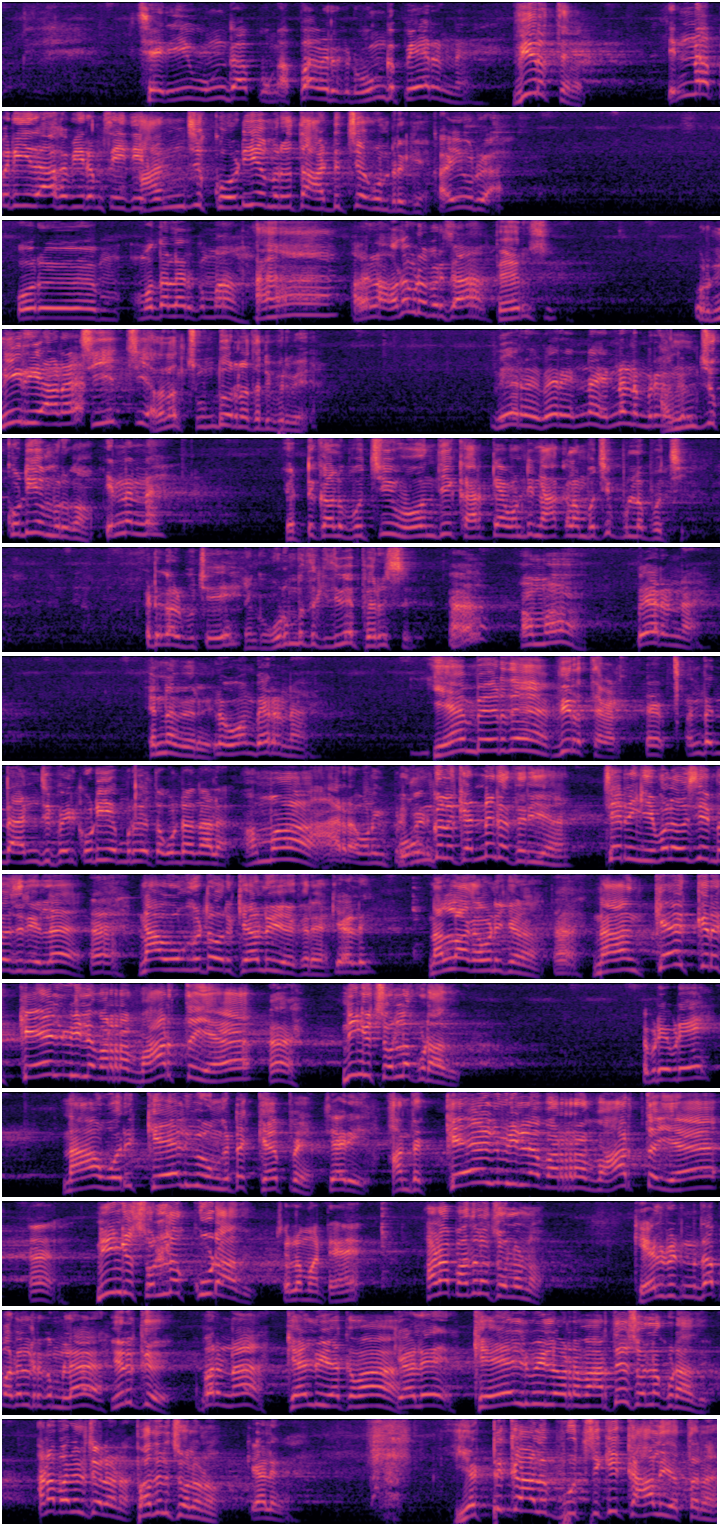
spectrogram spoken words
சரி உங்க உங்க அப்பா இருக்கட்டும். உங்க பேர் என்ன? வீரத்தேவன். என்ன பெரியதாக வீரம் செய்தீர்கள்? அஞ்சு கொடிய மிருகத்தை அடிச்சே கொண்டிருக்கேன். கையூரா? ஒரு முதல்ல இருக்குமா? அதெல்லாம் அதை விட பெருசா? பெருசு. ஒரு நீர் யானை சீச்சி அதெல்லாம் சுண்டூரில் தட்டி போயிருவேன். வேற வேற என்ன என்ன நம்பர் அஞ்சு கொடிய மிருகம். என்னென்ன? எட்டு கால் பூச்சி ஓந்தி கரெக்டாக வண்டி நாக்கலாம் பூச்சி புள்ள பூச்சி. எட்டுக்கால் பூச்சி? எங்கள் குடும்பத்துக்கு இதுவே பெருசு? ஆமாம் பேர் என்ன? என்ன பேரு இல்ல உன் பேர் என்ன? என் பேர் தான் வீரத்தேவன். இந்த இந்த அஞ்சு பேர் கொடிய மிருகத்தை கொண்டு வந்தால. ஆமா உனக்கு? உங்களுக்கு என்னங்க தெரியும்? சரி நீங்க இவ்வளவு விஷயம் பேசுறீங்கல்ல. நான் உங்ககிட்ட ஒரு கேள்வி கேட்கிறேன் கேளு. நல்லா கவனிக்கணும். நான் கேட்கிற கேள்வியில வர்ற வார்த்தைய. நீங்க சொல்லக்கூடாது. எப்படி எப்படி? நான் ஒரு கேள்வி உங்ககிட்ட கேட்பேன் சரி. அந்த கேள்வியில வர்ற வார்த்தைய நீங்க சொல்லக்கூடாது. சொல்ல மாட்டேன். ஆனா பதில சொல்லணும். கேள்வி இருந்தா பதில் இருக்கும்ல. இருக்கு. அப்புறம் என்ன? கேள்வி கேட்கவா? கேளு. கேள்வியில் வர்ற வார்த்தையை சொல்லக்கூடாது. ஆனா பதில் சொல்லணும். பதில் சொல்லணும். கேளுங்க. எட்டு காலு பூச்சிக்கு காலு எத்தனை?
